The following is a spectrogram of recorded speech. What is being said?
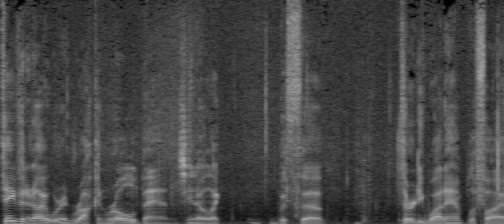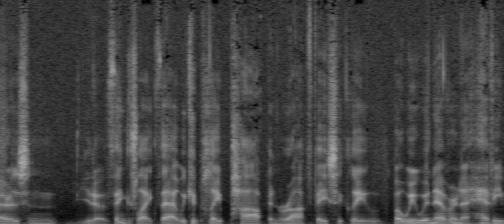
David and I were in rock and roll bands, you know, like with uh, 30 watt amplifiers and you know things like that. We could play pop and rock basically, but we were never in a heavy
